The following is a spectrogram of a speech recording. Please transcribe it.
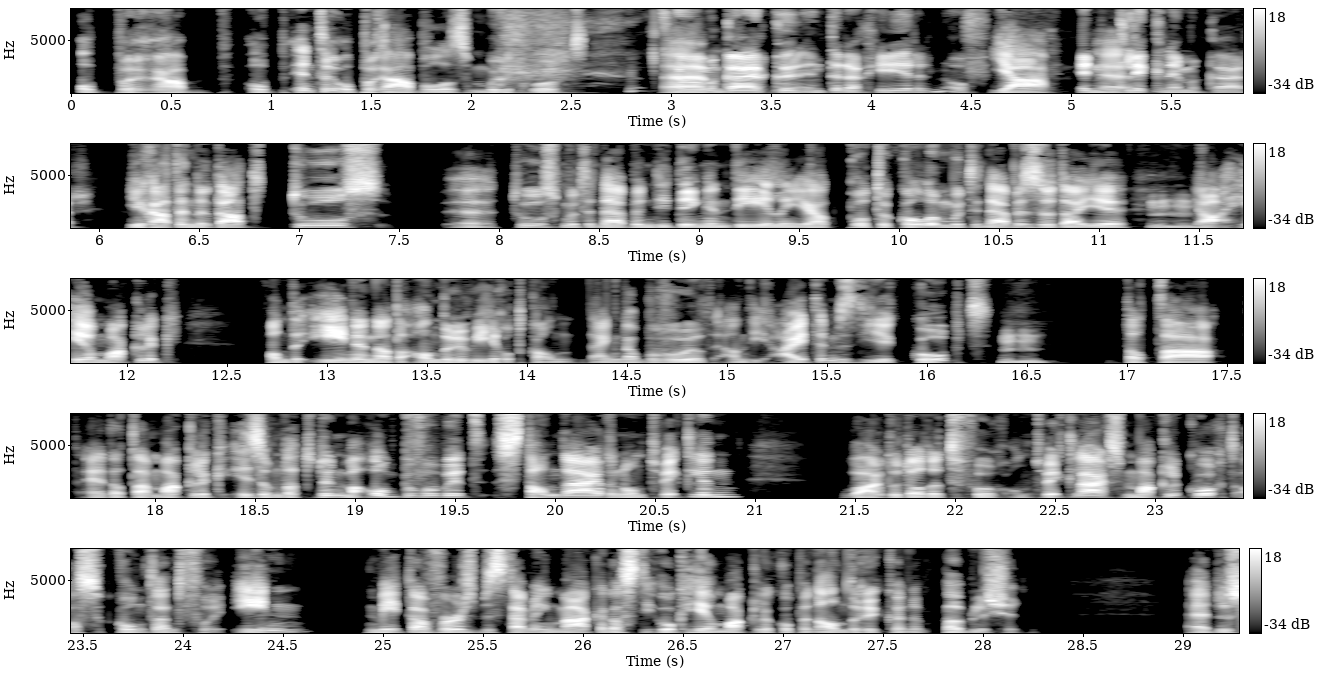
interoperab, op, interoperabel is een moeilijk woord. Dat we Ehm, met elkaar kunnen interageren of ja, eh, inklikken in elkaar. je gaat inderdaad tools, eh, tools moeten hebben die dingen delen, je gaat protocollen moeten hebben, zodat je Mhm. ja, heel makkelijk van de ene naar de andere wereld kan. Denk dan bijvoorbeeld aan die items die je koopt, Mhm. dat dat, hè, dat dat makkelijk is om dat te doen. Maar ook bijvoorbeeld standaarden ontwikkelen, waardoor dat het voor ontwikkelaars makkelijk wordt als ze content voor één metaverse bestemming maken, dat ze die ook heel makkelijk op een andere kunnen publishen. Dus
